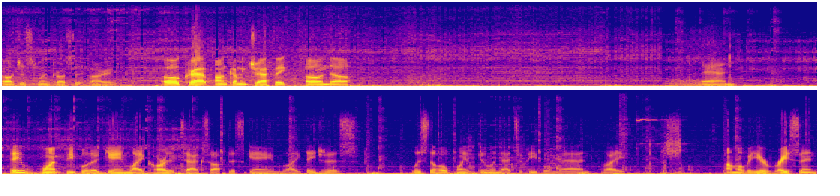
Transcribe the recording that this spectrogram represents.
Oh, just went across it. Alright. Oh crap, oncoming traffic. Oh no. Man. They want people to gain like heart attacks off this game. Like they just what's the whole point of doing that to people, man? Like, I'm over here racing,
